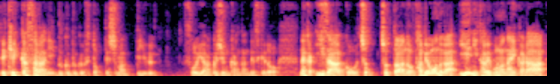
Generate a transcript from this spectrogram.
で、結果さらにブクブク太ってしまうっていう、そういう悪循環なんですけど、なんかいざこう、ちょ、ちょっとあの、食べ物が、家に食べ物ないから、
